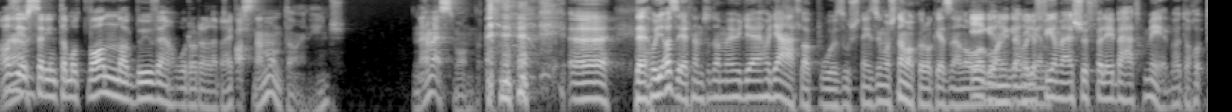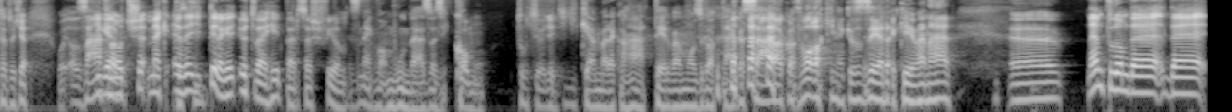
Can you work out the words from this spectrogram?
azért nem. szerintem ott vannak bőven horror elemek. Azt nem mondtam, hogy nincs. Nem ezt mondtam. de hogy azért nem tudom, mert ugye, hogy átlagpulzus nézzük, most nem akarok ezen lovagolni, igen, de igen, hogy igen. a film első felébe, hát miért? Tehát, hogyha az átlag... Igen, ott se, meg ez egy, tényleg egy 57 perces film. Ez meg van bundázva, ez egy kamu. Tudja, hogy a gyík emberek a háttérben mozgatták a szálakat, valakinek ez az érdekében áll. Nem tudom, de, de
